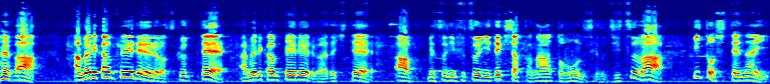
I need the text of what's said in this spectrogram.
例えばアメリカンペールエールを作って、アメリカンペールエールができて、あ、別に普通にできちゃったなと思うんですけど、実は意図してないイ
